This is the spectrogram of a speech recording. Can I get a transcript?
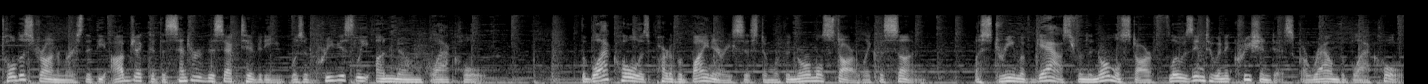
told astronomers that the object at the center of this activity was a previously unknown black hole. The black hole is part of a binary system with a normal star like the Sun. A stream of gas from the normal star flows into an accretion disk around the black hole.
